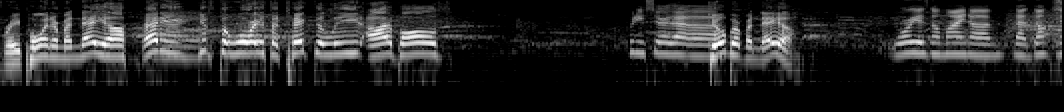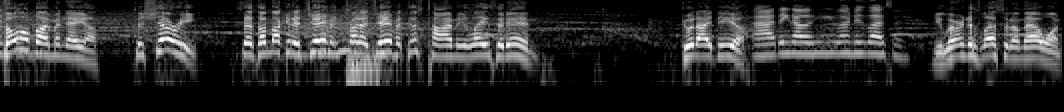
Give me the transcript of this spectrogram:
Three pointer, Manea. Eddie gets the Warriors to take the lead. Eyeballs. Pretty sure that. Uh, Gilbert Manea. Warriors don't mind uh, that dunk. Stolen by Manea to Cherry. Says, I'm not going to jam it. Try to jam it this time, and he lays it in. Good idea. I think that he learned his lesson. He learned his lesson on that one.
